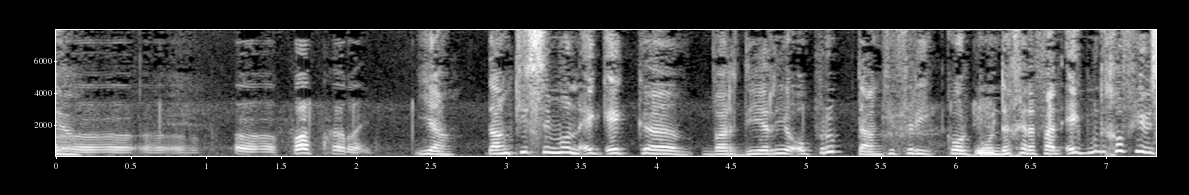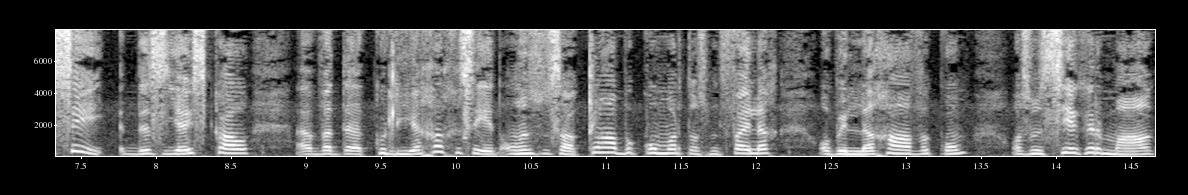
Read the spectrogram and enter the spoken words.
ja. uh, uh, uh, uh, vasgery. Ja, dankie Simon. Ek ek uh, waardeer jou oproep. Dankie vir die kortbondigheid van. Ek moet gou vir jou sê, dis juist kal uh, wat 'n kollega gesê het, ons is al klaar bekommerd, ons moet veilig op die lughawe kom. Ons moet seker maak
